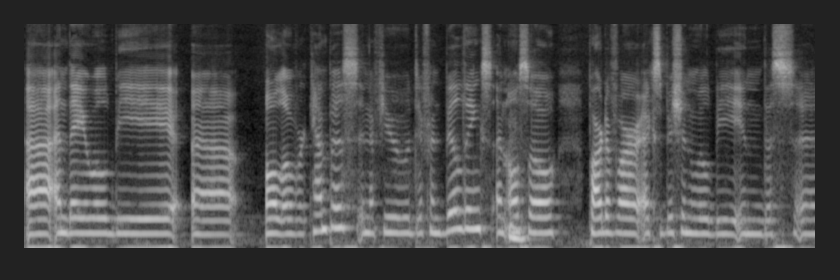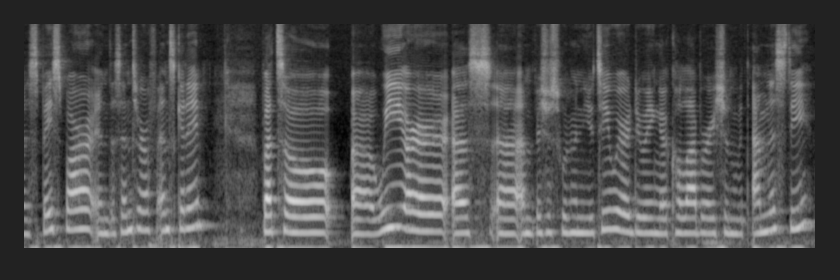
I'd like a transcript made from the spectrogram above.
uh, and they will be uh, all over campus in a few different buildings. And also, part of our exhibition will be in this uh, space bar in the center of Enschede. But so uh, we are, as uh, Ambitious Women UT, we are doing a collaboration with Amnesty,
